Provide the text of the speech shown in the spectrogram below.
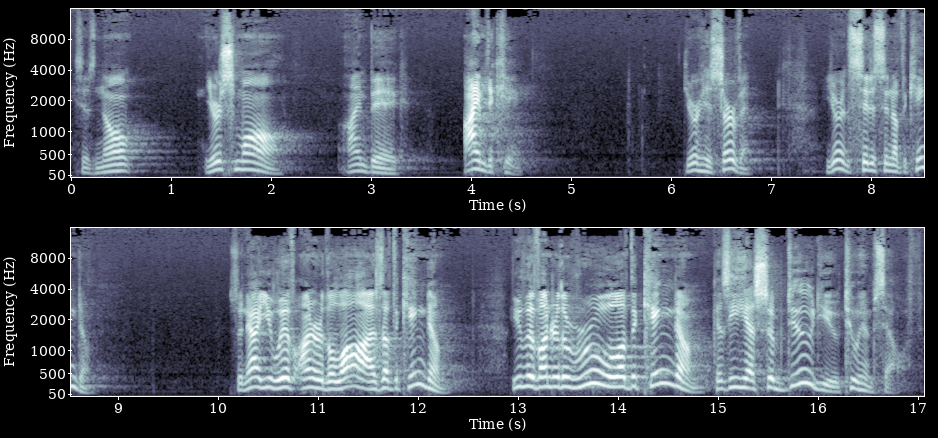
He says, No, you're small. I'm big. I'm the king. You're his servant. You're the citizen of the kingdom. So now you live under the laws of the kingdom. You live under the rule of the kingdom because he has subdued you to himself.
